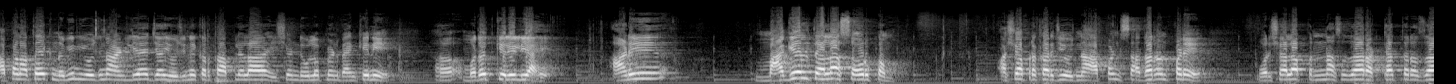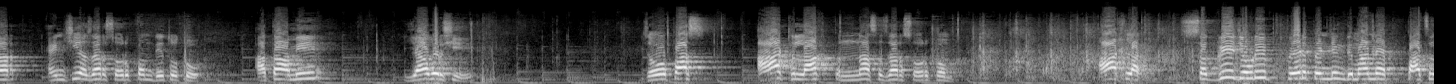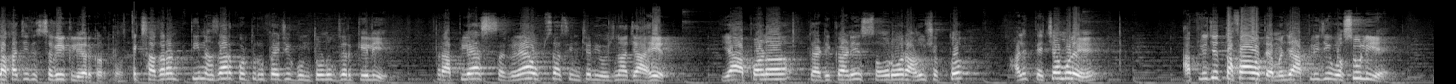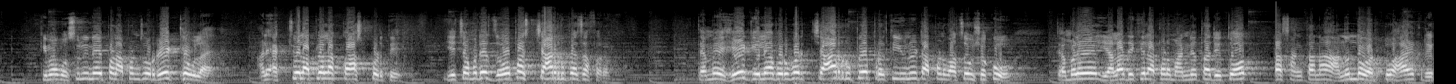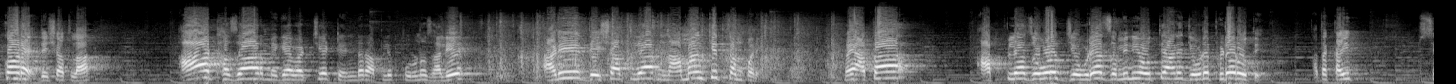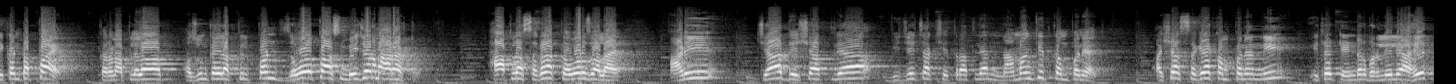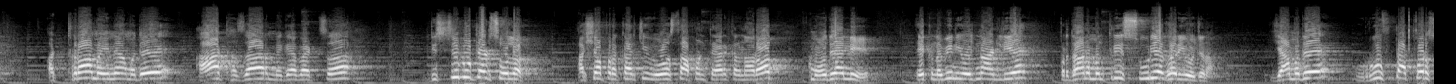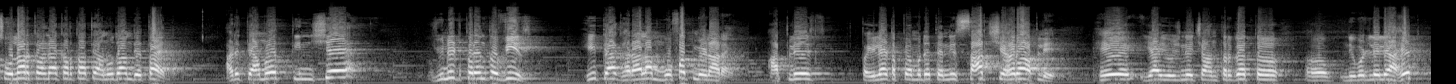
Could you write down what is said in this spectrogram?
आपण आता एक नवीन योजना आणली आहे ज्या योजनेकरता आपल्याला एशियन डेव्हलपमेंट बँकेने मदत केलेली आहे. आणि मागेल त्याला सौर पंप अशा प्रकारची योजना. आपण साधारणपणे वर्षाला पन्नास हजार अठ्ठ्याहत्तर हजार ऐंशी हजार सौर पंप देत होतो. आता आम्ही यावर्षी जवळपास आठ लाख पन्नास हजार सौर पंप आठ लाख सगळी जेवढी पेड पेंडिंग डिमांड आहे पाच लाखाची ती सगळी क्लिअर करतो. एक साधारण तीन हजार कोटी रुपयाची गुंतवणूक जर केली तर आपल्या सगळ्या उपसा सिंचन योजना ज्या आहेत या आपण त्या ठिकाणी सौरवर आणू शकतो. आणि त्याच्यामुळे आपली जी तफावत आहे म्हणजे आपली जी वसुली आहे किंवा वसुली नाही पण आपण जो रेट ठेवला आहे आणि ॲक्च्युअल आपल्याला कॉस्ट पडते याच्यामध्ये जवळपास चार रुपयाचा फरक. त्यामुळे हे गेल्याबरोबर चार रुपये प्रति युनिट आपण वाचवू शकू. त्यामुळे याला देखील आपण मान्यता देतो आहोत. सांगताना आनंद वाटतो. हा एक रेकॉर्ड आहे देशातला. आठ हजार मेगावॅटचे टेंडर आपले पूर्ण झाले आणि देशातल्या नामांकित कंपन्या. म्हणजे आता आपल्याजवळ जेवढ्या जमिनी होत्या आणि जेवढे फिडर होते आता काही सेकंड टप्पा आहे कारण आपल्याला अजून काही लागतील. पण जवळपास मेजर महाराष्ट्र हा आपला सगळा कव्हर झाला आहे आणि ज्या देशातल्या विजेच्या क्षेत्रातल्या नामांकित कंपन्या आहेत अशा सगळ्या कंपन्यांनी इथे टेंडर भरलेले आहेत. अठरा महिन्यामध्ये आठ हजार मेगावॅटचं डिस्ट्रीब्युटेड सोलर अशा प्रकारची व्यवस्था आपण तयार करणार आहोत. मोदयांनी एक नवीन योजना आणली आहे प्रधानमंत्री सूर्यघर योजना. यामध्ये रूफटॉपवर सोलार करण्याकरता ते अनुदान देत आहेत. आणि त्यामुळे तीनशे युनिटपर्यंत वीज ही त्या घराला मोफत मिळणार आहे. आपले पहिल्या टप्प्यामध्ये त्यांनी सात शहरं आपले हे या योजनेच्या अंतर्गत निवडलेले आहेत.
